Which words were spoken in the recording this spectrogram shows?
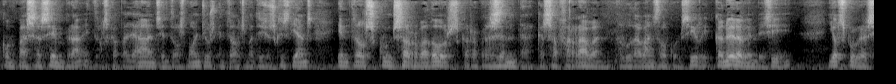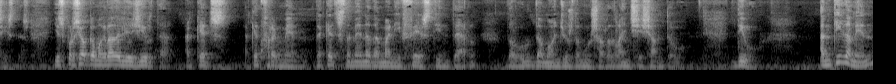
com passa sempre, entre els capellans, entre els monjos, entre els mateixos cristians, entre els conservadors, que representa, que s'aferraven a lo d'abans del concili, que no era ben bé així, i els progressistes. I és per això que m'agrada llegir-te aquest fragment d'aquesta mena de manifest intern del grup de monjos de Montserrat de l'any 61. Diu, antigament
